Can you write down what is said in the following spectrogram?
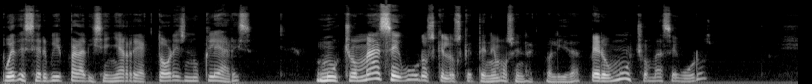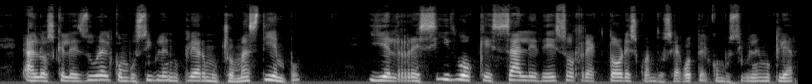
puede servir para diseñar reactores nucleares mucho más seguros que los que tenemos en la actualidad, pero mucho más seguros, a los que les dura el combustible nuclear mucho más tiempo y el residuo que sale de esos reactores cuando se agota el combustible nuclear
